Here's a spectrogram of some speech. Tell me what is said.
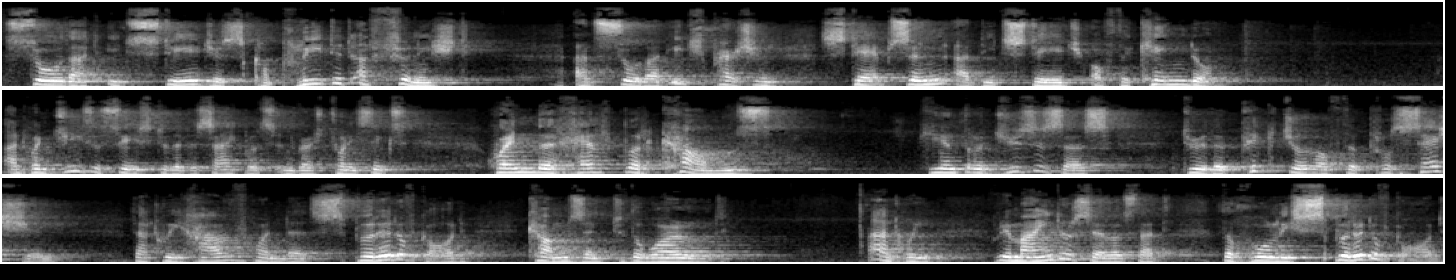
so that each stage is completed and finished, and so that each person steps in at each stage of the kingdom. And when Jesus says to the disciples in verse 26, when the Helper comes, he introduces us to the picture of the procession that we have when the Spirit of God comes into the world. And we remind ourselves that the Holy Spirit of God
